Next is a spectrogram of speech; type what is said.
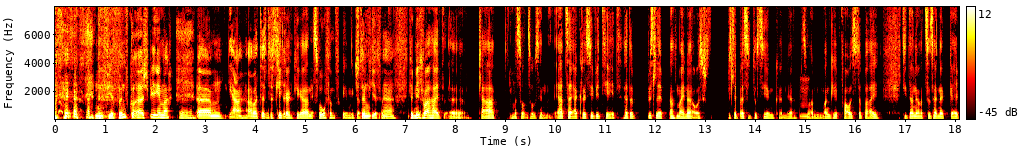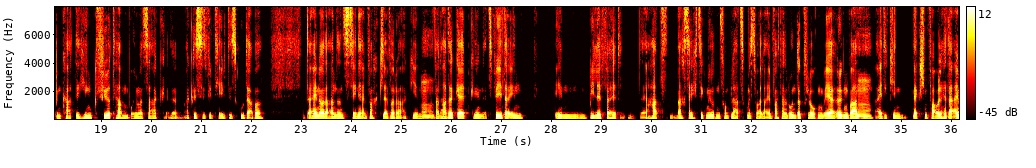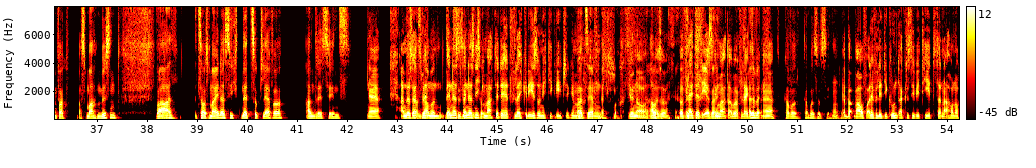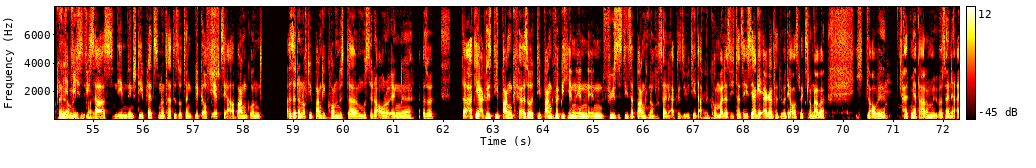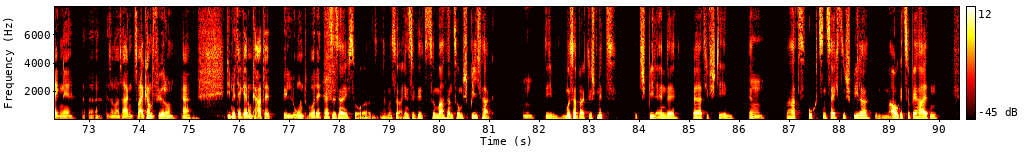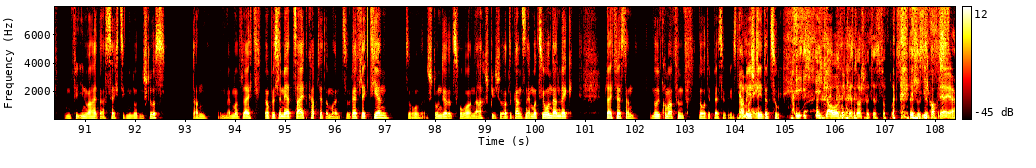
ein 4-5-Spiel gemacht. Ja. Ähm, ja, aber das, das Kicker, Kicker hat ein 2-5 gegeben, ich glaube stimmt. 4-5. Ja. Für mich war halt äh, klar, muss so und so sind. Er hat seine Aggressivität, hätte ein bisschen nach meiner Aus bisschen besser dosieren können. Ja. Es Mhm. waren manche Fouls dabei, die dann ja zu seiner gelben Karte hingeführt haben, wo ich immer sage, äh, Aggressivität ist gut, aber der eine oder anderen Szene einfach cleverer agieren. Mhm. Dann hat er gelb gegeben, jetzt fehlt er in, in Bielefeld. Der hat nach 60 Minuten vom Platz gemisst, weil er einfach dann runtergeflogen wäre. Irgendwann Mhm. Aidikin nächsten Foul, hätte er einfach was machen müssen. War jetzt aus meiner Sicht nicht so clever. Andere sehen's. Naja. Anders Ja, als wenn, aber wenn er es wenn ja er gut nicht so. gemacht hätte, hätte vielleicht Greso nicht die Grätsche gemacht. Hat's er und- vielleicht gemacht. Genau. Aber- also, vielleicht hätte er es gemacht, aber vielleicht, Also, ja. Kann man, kann man so sehen. Ja, er war auf alle Fälle die Grundaggressivität danach auch noch Ja, gegeben. auf ich, ich saß neben den Stehplätzen und hatte sozusagen Blick auf die FCA-Bank und als er dann auf die Bank gekommen ist, da musste da auch noch irgendeine, also da hat die, Aggress- die Bank, also die Bank wirklich in, in, in Physis dieser Bank noch seine Aggressivität abbekommen, weil er sich tatsächlich sehr geärgert hat über die Auswechslung. Aber ich glaube halt mehr darum über seine eigene, äh, wie soll man sagen, Zweikampfführung, ja, die mit der gelben Karte belohnt wurde. Ja, Es ist eigentlich so, wenn man so Einzelkritik zu machen an so einem Spieltag, Mhm. die muss er praktisch mit, mit Spielende relativ stehen. Ja. Mhm. Man hat 15, 16 Spieler im Auge zu behalten. Und für ihn war halt nach 60 Minuten Schluss. Dann, wenn man vielleicht noch ein bisschen mehr Zeit gehabt hätte, um mal zu reflektieren, so eine Stunde oder zwei nach Spielstunde oder die ganzen Emotionen dann weg, vielleicht wäre es dann 0,5 Note besser gewesen. Ja, Aber ich stehe dazu. Ich, ich, ich glaube auch, Niklas Dorsch wird das verputzen. Das ist jetzt, ja, ja.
